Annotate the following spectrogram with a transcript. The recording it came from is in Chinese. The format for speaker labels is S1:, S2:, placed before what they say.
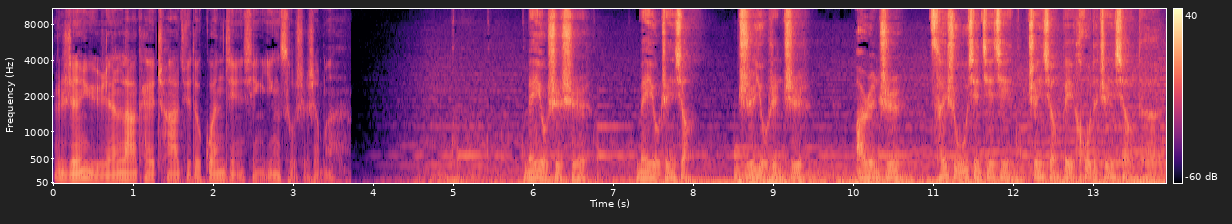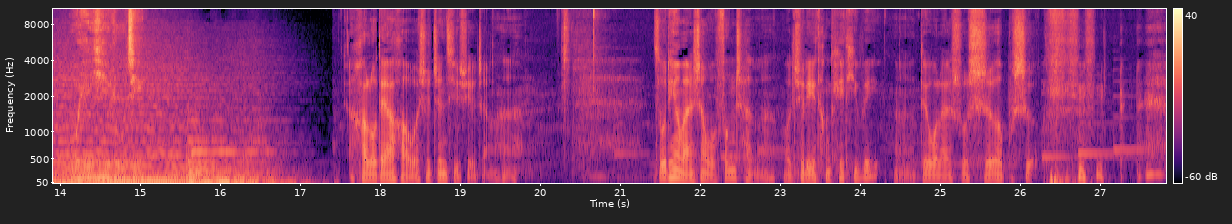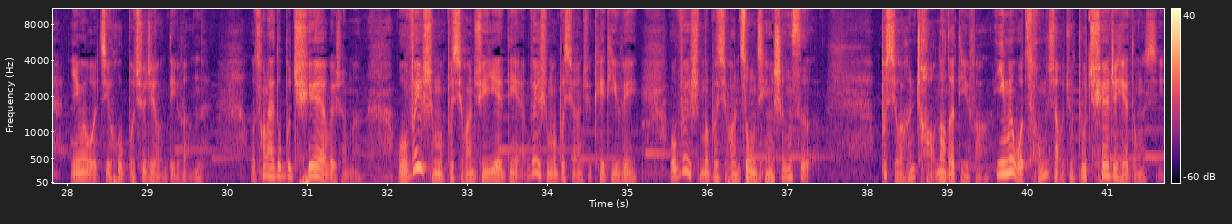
S1: 人与人拉开差距的关键性因素是什么？
S2: 没有事实，没有真相，只有认知，而认知才是无限接近真相背后的真相的唯一路径。
S1: Hello，大家好，我是真奇学长哈。昨天晚上我封尘了，我去了一趟 KTV，嗯，对我来说十恶不赦，因为我几乎不去这种地方的。我从来都不缺，为什么？我为什么不喜欢去夜店？为什么不喜欢去 KTV？我为什么不喜欢纵情声色？不喜欢很吵闹的地方？因为我从小就不缺这些东西。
